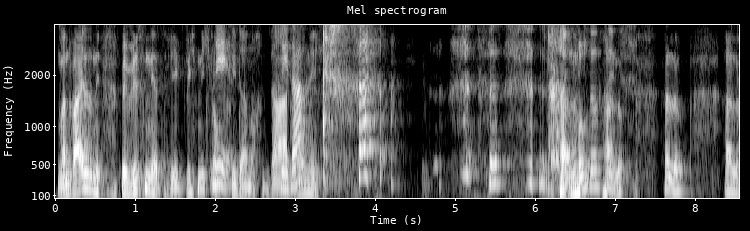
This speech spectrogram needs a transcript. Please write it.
Man weiß es nicht. Wir wissen jetzt wirklich nicht, ob Nee. Frieda noch da Frieda? oder nicht. hallo? Hallo? Hallo? Hallo?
